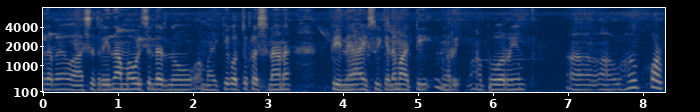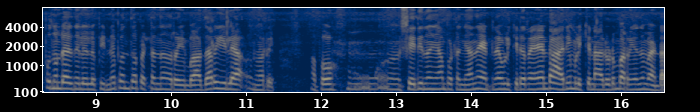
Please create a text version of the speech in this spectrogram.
എല്ലാവരും ആശുപത്രിയിൽ നിന്ന് അമ്മ വിളിച്ചിട്ടുണ്ടായിരുന്നു. അമ്മയ്ക്ക് കുറച്ച് പ്രശ്നമാണ്. പിന്നെ ഐ വിക്കനെ മാറ്റി എന്ന് പറയും. അപ്പോൾ പറയും "ആ, ആ, അത് കുഴപ്പമൊന്നും ഉണ്ടായിരുന്നില്ലല്ലോ. പിന്നെ ഇപ്പം എന്താ പെട്ടെന്ന് പറയുമ്പോൾ അതറിയില്ല എന്ന് പറയും. അപ്പോൾ ശരി എന്നാൽ ഞാൻ പോട്ടെ. ഞാൻ നേട്ടനെ വിളിക്കട്ടെ. വേണ്ട ആരും വിളിക്കണം ആരോടും പറയൊന്നും വേണ്ട.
